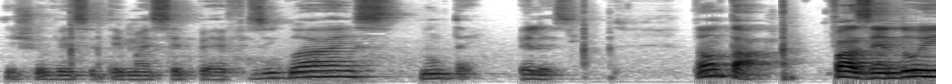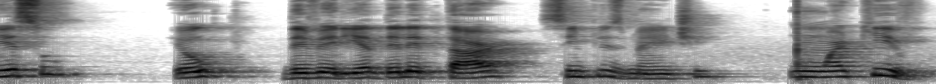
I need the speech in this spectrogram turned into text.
Deixa eu ver se tem mais CPFs iguais. Não tem, beleza. Então tá, fazendo isso, eu deveria deletar simplesmente um arquivo.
